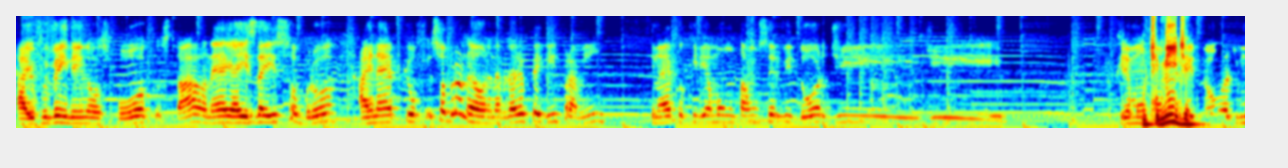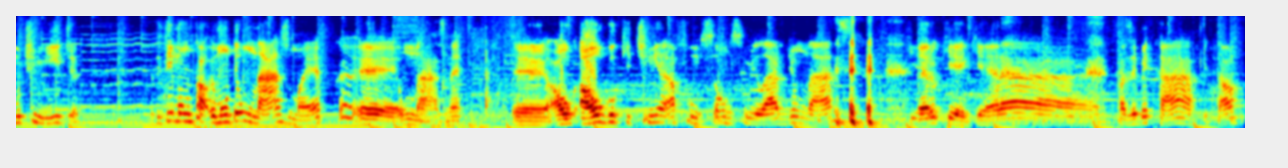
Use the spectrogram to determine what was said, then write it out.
Aí eu fui vendendo aos poucos, tal, né? E aí isso daí sobrou. Aí na época eu sobrou não, né? Na verdade eu peguei para mim que na época eu queria montar um servidor de, de... Eu queria montar multimídia? um servidor de multimídia. Eu tentei montar, eu montei um NAS uma época, é, um NAS, né? É, algo que tinha a função similar de um NAS, que era o quê? Que era fazer backup e tal.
